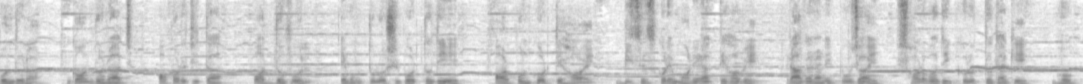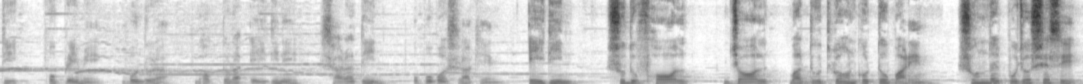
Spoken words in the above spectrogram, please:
বন্ধুরা, গন্ধরাজ, অপরাজিতা, পদ্মফুল এবং তুলসীপত্র দিয়ে অর্পণ করতে হয়। বিশেষ করে মনে রাখতে হবে, রাধারানীর পূজায় সর্বাধিক গুরুত্ব থাকে ভক্তি ও প্রেমে। বন্ধুরা, ভক্তরা এই দিনে সারা দিন উপবাস রাখেন। এই দিন শুধু ফল, জল বা দুধ গ্রহণ করতেও পারেন। সন্ধ্যায় পুজোর শেষে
